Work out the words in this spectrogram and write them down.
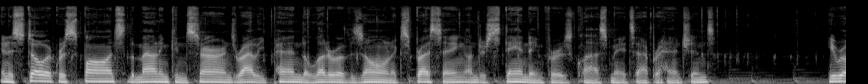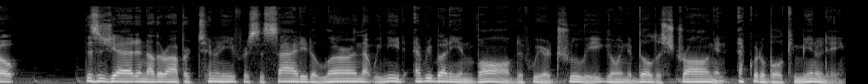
In a stoic response to the mounting concerns, Reilly penned a letter of his own expressing understanding for his classmates' apprehensions. He wrote, This is yet another opportunity for society to learn that we need everybody involved if we are truly going to build a strong and equitable community.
